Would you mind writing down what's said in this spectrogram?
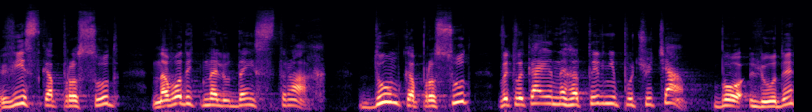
Вістка про суд наводить на людей страх. Думка про суд викликає негативні почуття, бо люди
